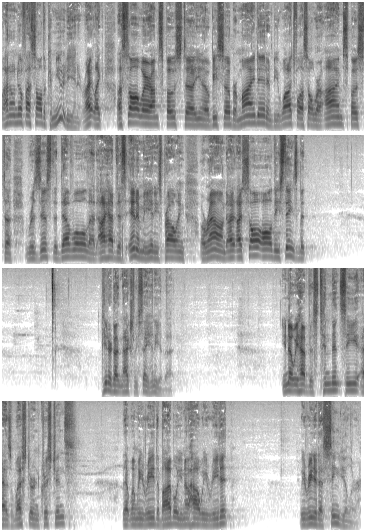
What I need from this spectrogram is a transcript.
I don't know if I saw the community in it, right? Like I saw where I'm supposed to, you know, be sober-minded and be watchful. I saw where I'm supposed to resist the devil, that I have this enemy and he's prowling around. I, I saw all these things, but Peter doesn't actually say any of that. You know, we have this tendency as Western Christians that when we read the Bible, you know how we read it? We read it as singular.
